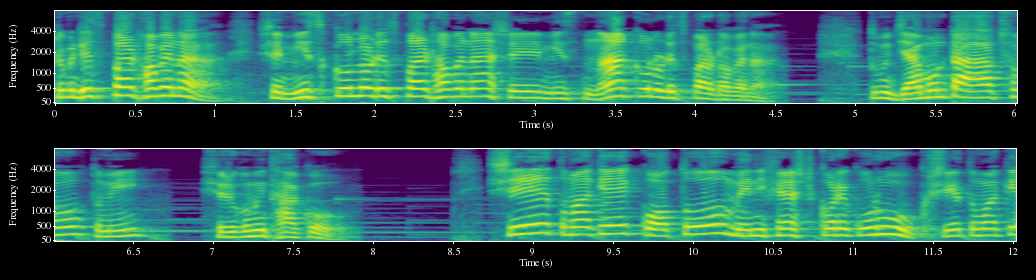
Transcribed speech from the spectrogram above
তুমি ডিসপার্ট হবে না। সে মিস করলেও ডিসপার্ট হবে না, সে মিস না করলেও ডিসপার্ট হবে না। তুমি যেমনটা আছো, তুমি সেরকমই থাকো। সে তোমাকে কত ম্যানিফেস্ট করে করুক, সে তোমাকে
